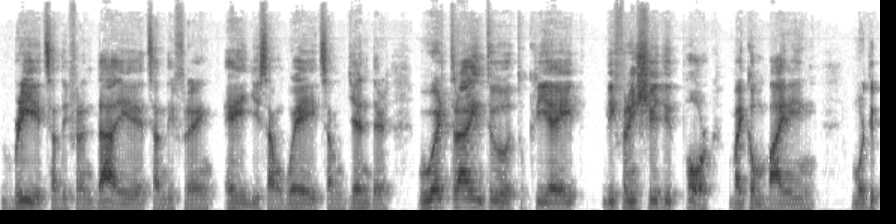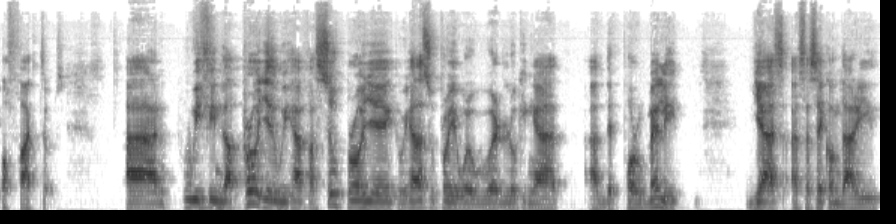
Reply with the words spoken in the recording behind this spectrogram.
breeds and different diets and different ages and weights and genders. We were trying to to create differentiated pork by combining multiple factors. And within that project, we have a sub project. We had a sub project where we were looking at, at the pork belly just as a secondary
